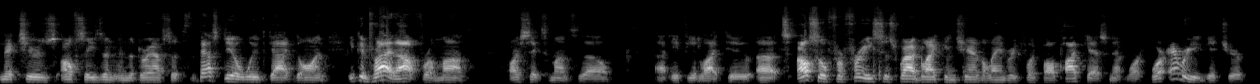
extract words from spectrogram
next year's offseason and the draft. So it's the best deal we've got going. You can try it out for a month or six months, though, uh, if you'd like to. Uh, it's also for free. Subscribe, like, and share the Landry Football Podcast Network wherever you get your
